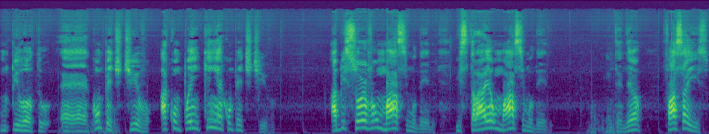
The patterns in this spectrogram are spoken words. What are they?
um piloto é, competitivo, acompanhe quem é competitivo. Absorva o máximo dele, extraia o máximo dele. Entendeu? Faça isso.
